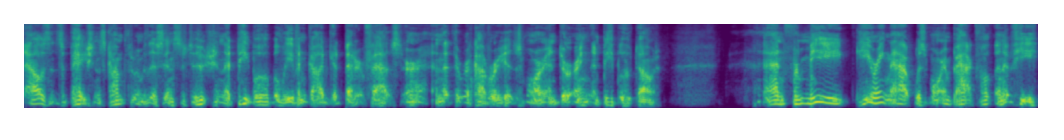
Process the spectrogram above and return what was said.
thousands of patients come through this institution, that people who believe in God get better faster and that the recovery is more enduring than people who don't. And for me, hearing that was more impactful than if he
